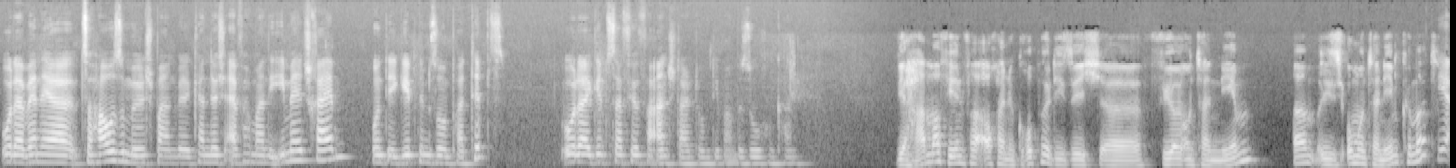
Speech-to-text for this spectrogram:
oder wenn er zu Hause Müll sparen will, kann der euch einfach mal eine E-Mail schreiben und ihr gebt ihm so ein paar Tipps. Oder gibt es dafür Veranstaltungen, die man besuchen kann? Wir haben auf jeden Fall auch eine Gruppe, die sich äh, für Unternehmen, ähm, die sich um Unternehmen kümmert. Ja.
